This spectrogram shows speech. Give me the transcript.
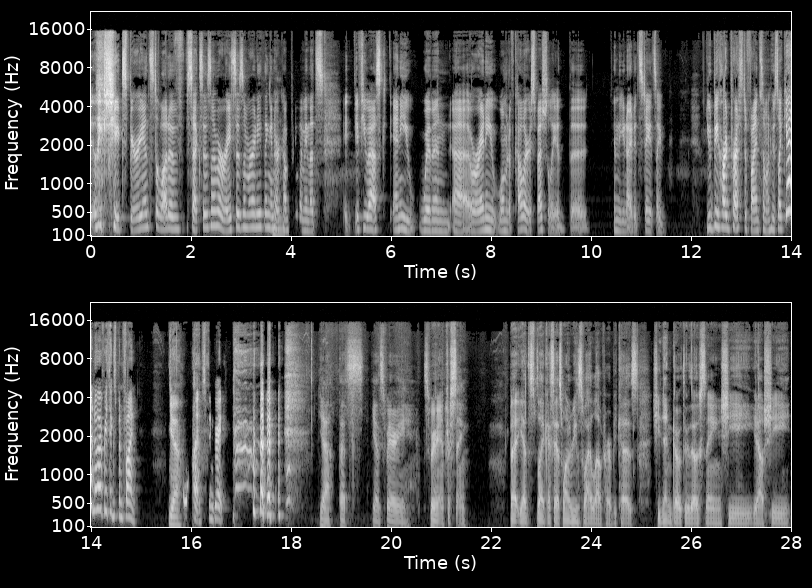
like she experienced a lot of sexism or racism or anything in mm-hmm. her company. I mean, that's if you ask any women uh, or any woman of color, especially in the in the United States, I you'd be hard pressed to find someone who's like, "Yeah, no, everything's been fine. Yeah, it's been great." yeah, that's yeah, it's very it's very interesting. But yeah, like I said, it's one of the reasons why I love her because she didn't go through those things. She, you know, she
